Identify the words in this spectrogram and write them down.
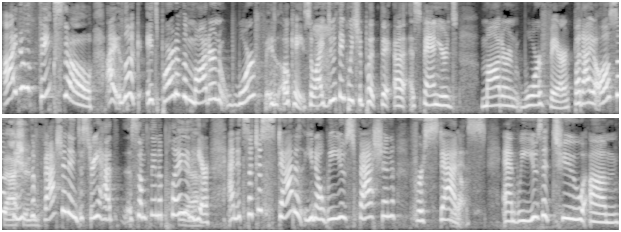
I don't think so. I look, it's part of the modern warfare. Okay, so I do think we should put the uh, Spaniards modern warfare, but I also Fashion. think the fashion industry had something to play in here. And it's such a status, you know, we use fashion for status and we use it to um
